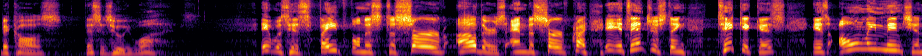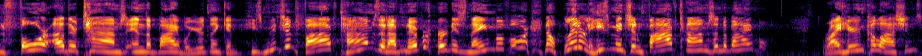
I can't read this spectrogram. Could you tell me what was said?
because this is who he was. It was his faithfulness to serve others and to serve Christ. It's interesting, Tychicus is only mentioned four other times in the Bible. You're thinking, he's mentioned five times and I've never heard his name before? No, literally, he's mentioned five times in the Bible. Right here in Colossians,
